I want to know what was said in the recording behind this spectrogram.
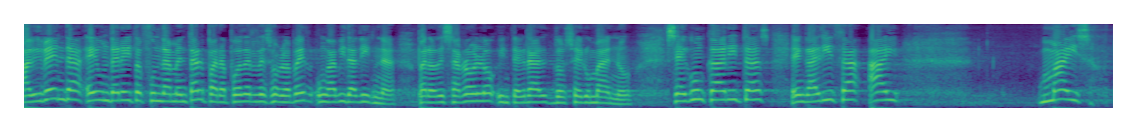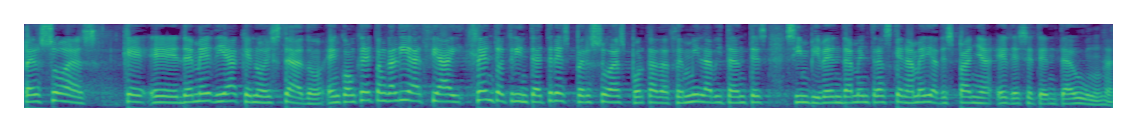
A vivenda é un dereito fundamental para poder desenvolver unha vida digna para o desarrollo integral do ser humano. Según Cáritas, en Galiza hai máis persoas que eh, de media que no Estado. En concreto, en Galicia hai 133 persoas por cada 100.000 habitantes sin vivenda, mentras que na media de España é de 71.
